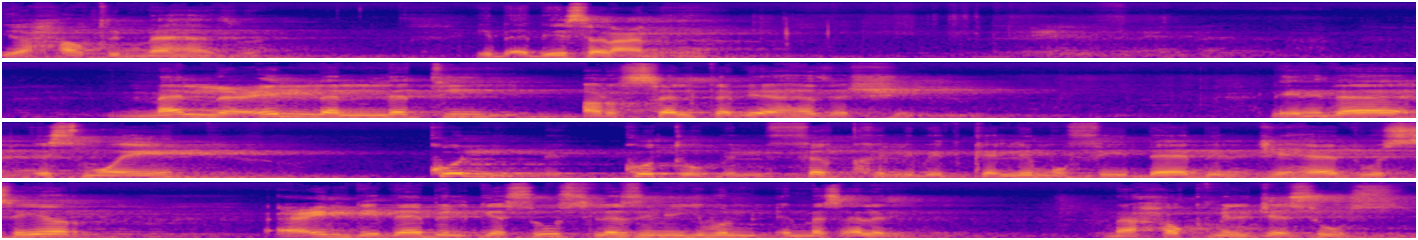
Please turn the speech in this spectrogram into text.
يا حاطب ما هذا؟ يبقى بيسأل عن إيه؟ ما العلة التي أرسلت بها هذا الشيء؟ لأن ده اسمه إيه؟ كل كتب الفقه اللي بيتكلموا في باب الجهاد والسير عندي باب الجاسوس لازم يجيبوا المسألة دي. ما حكم الجاسوس؟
